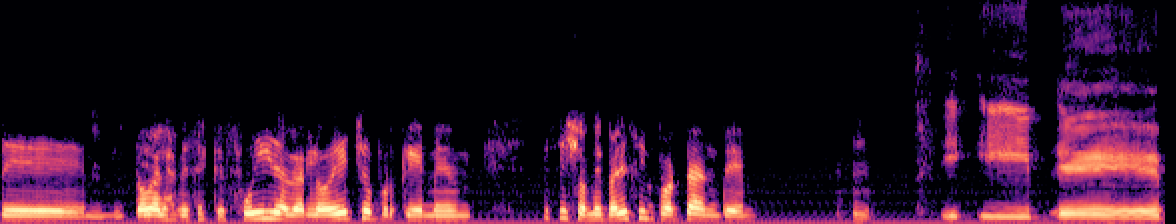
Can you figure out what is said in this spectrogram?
de todas las veces que fui, de haberlo hecho, porque me, qué sé yo, me parece importante. Y, y eh,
